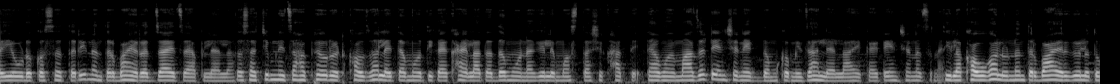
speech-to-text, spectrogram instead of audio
एवढं कसं तरी नंतर बाहेरच जायचं आहे आपल्याला. तसा चिमणीचा हा फेवरेट खाऊ झालाय त्यामुळे ती काय खायला आता दमवना गेले मस्त अशी खाते. त्यामुळे माझं टेन्शन एकदम कमी झालेलं आहे काय टेन्शनच नाही. तिला खाऊ घालून नंतर बाहेर गेलो तर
